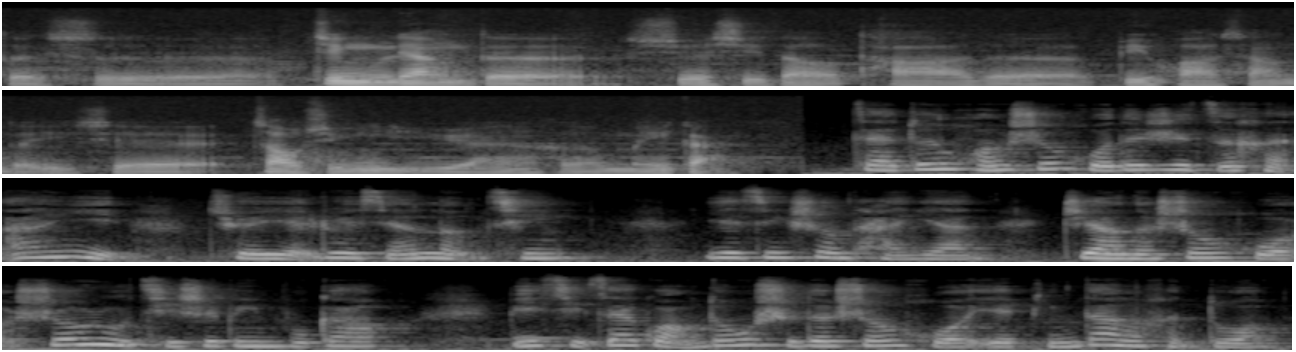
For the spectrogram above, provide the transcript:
的是尽量的学习到他的壁画上的一些造型语言和美感。在敦煌生活的日子很安逸，却也略显冷清。叶金胜坦言，这样的生活收入其实并不高，比起在广东时的生活也平淡了很多。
